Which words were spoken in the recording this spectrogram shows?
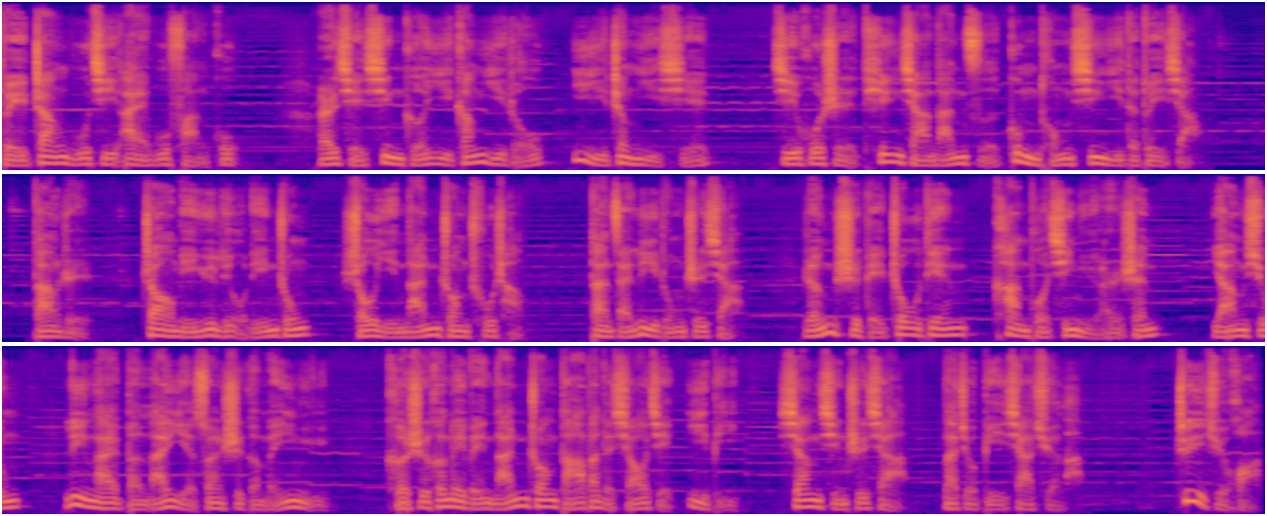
对张无忌爱无反顾，而且性格一刚一柔，亦正亦邪。几乎是天下男子共同心仪的对象。当日，赵敏于柳林中首以男装出场，但在丽容之下，仍是给周颠看破其女儿身。杨兄，令爱本来也算是个美女，可是和那位男装打扮的小姐一比，相形之下，那就比下去了。这句话，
